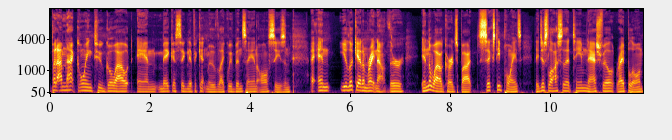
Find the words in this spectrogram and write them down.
but I'm not going to go out and make a significant move like we've been saying all season. And you look at them right now; they're in the wild card spot, 60 points. They just lost to that team, Nashville, right below them.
